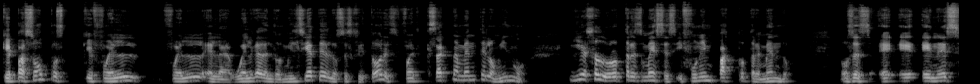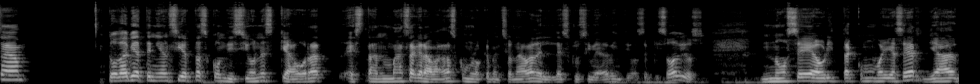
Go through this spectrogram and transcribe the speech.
¿Qué pasó? Pues que fue, el, fue el, la huelga del 2007 de los escritores, fue exactamente lo mismo. Y eso duró tres meses y fue un impacto tremendo. Entonces, e, e, en esa, todavía tenían ciertas condiciones que ahora están más agravadas, como lo que mencionaba de la exclusividad de 22 episodios. No sé ahorita cómo vaya a ser. Ya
